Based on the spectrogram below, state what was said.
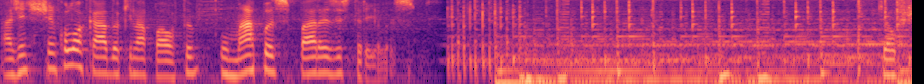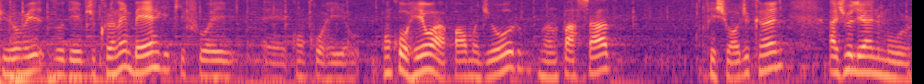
a gente tinha colocado aqui na pauta o Mapas para as Estrelas. Que é o filme do David Cronenberg, que foi é, concorreu, concorreu à Palma de Ouro no ano passado, Festival de Cannes. A Julianne Moore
